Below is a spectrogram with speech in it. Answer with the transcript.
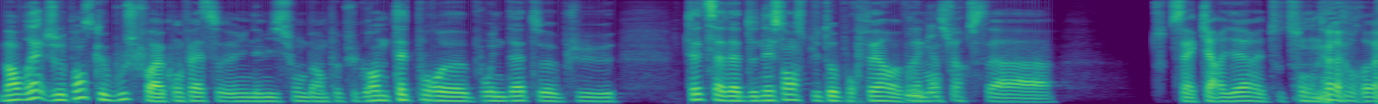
Bah en vrai, je pense que Bush, il faudra qu'on fasse une émission un peu plus grande, peut-être pour, euh, pour une date euh, plus. Peut-être sa date de naissance plutôt pour faire euh, Oui, vraiment bien sûr. toute, sa, toute sa carrière et toute son œuvre euh,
